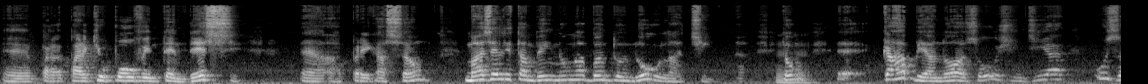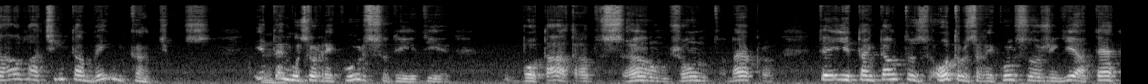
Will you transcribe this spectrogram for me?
é, para, para que o povo entendesse é, a pregação, mas ele também não abandonou o latim. Né? Então, uhum. é, cabe a nós, hoje em dia, usar o latim também em cânticos. E uhum. temos o recurso de, de botar a tradução junto, né? E tem tantos outros recursos hoje em dia, até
